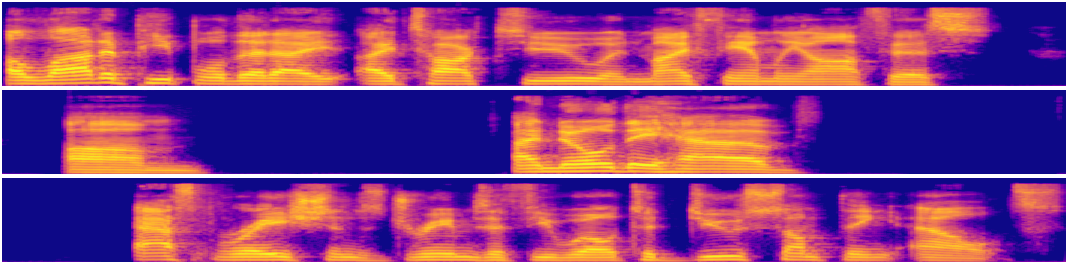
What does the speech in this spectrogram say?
A lot of people that I I talk to in my family office, um, I know they have aspirations, dreams, if you will, to do something else,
